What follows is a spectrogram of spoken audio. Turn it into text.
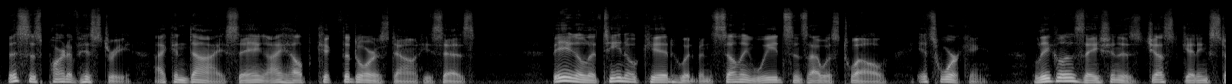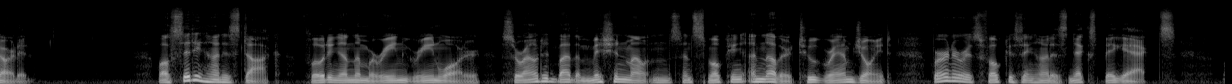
This is part of history. I can die saying I helped kick the doors down, he says. Being a Latino kid who had been selling weed since I was 12, it's working. Legalization is just getting started. While sitting on his dock, floating on the marine green water, surrounded by the Mission Mountains and smoking another two gram joint, Berner is focusing on his next big acts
